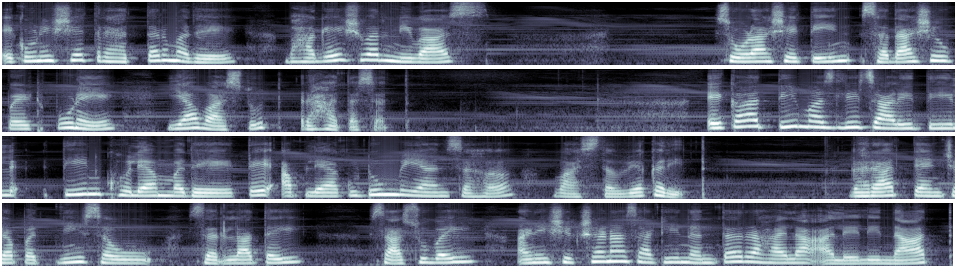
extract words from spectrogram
एकोणीसशे त्र्याहत्तरमध्ये भागेश्वर निवास सोळाशे तीन सदाशिवपेठ पुणे या वास्तूत राहत असत. एका तिमजली चाळीतील तीन खोल्यांमध्ये ते आपल्या कुटुंबियांसह वास्तव्य करीत. घरात त्यांच्या पत्नी सौ सरलाताई सासूबाई आणि शिक्षणासाठी नंतर राहायला आलेली नात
